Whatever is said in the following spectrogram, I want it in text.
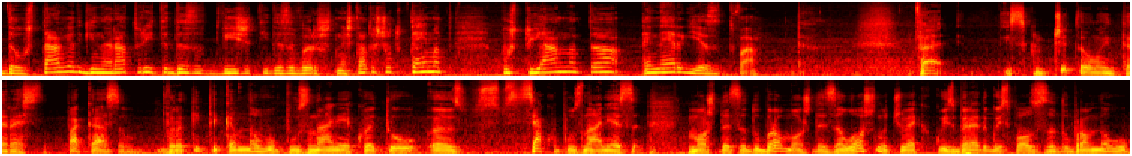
да оставят генераторите да задвижат и да завършат нещата, защото те имат постоянната енергия за това. Да. Това е изключително интересно. Пак казвам, вратите към ново познание, което е, всяко познание може да е за добро, може да е за лошо, но човек, ако избере да го използва за добро, много,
